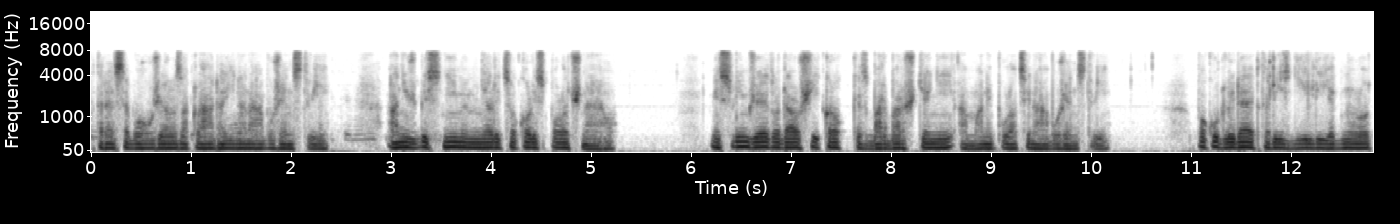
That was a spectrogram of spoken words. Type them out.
které se bohužel zakládají na náboženství, aniž by s ním měli cokoliv společného. Myslím, že je to další krok ke zbarbarštění a manipulaci náboženství. Pokud lidé, kteří sdílí jednu loď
